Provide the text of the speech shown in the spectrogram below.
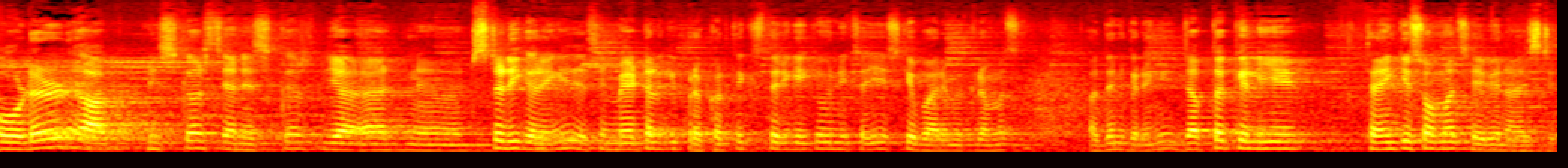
ऑर्डर आप निष्कर्ष या निष्कर्ष या स्टडी करेंगे, जैसे मेटल की प्रकृति किस तरीके की होनी चाहिए, इसके बारे में क्रमश अध्ययन करेंगे। जब तक के लिए thank you so much have nice day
